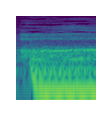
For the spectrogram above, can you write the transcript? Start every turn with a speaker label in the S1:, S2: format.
S1: Oh.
